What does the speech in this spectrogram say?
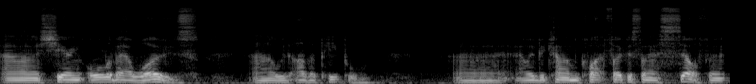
uh, sharing all of our woes uh, with other people. Uh, and we become quite focused on ourselves and,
